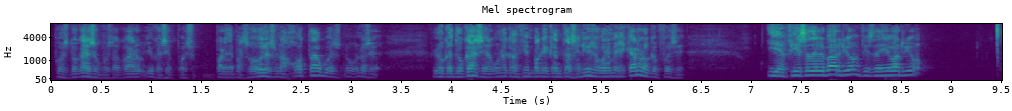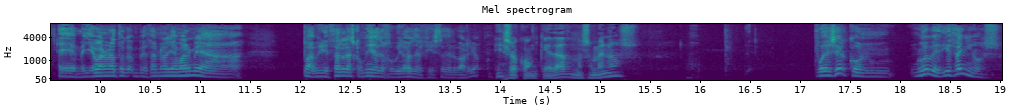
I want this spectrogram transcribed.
pues tocar eso, pues tocar, yo qué sé, pues un par de pasodobles, una jota, pues no, no sé, lo que tocase, alguna canción para que cantase ellos, alguna mexicana, lo que fuese. Y en fiesta del barrio, en fiesta de mi barrio, eh, me llevaron a tocar- empezaron a llamarme a para amenizar las comidas de jubilados del fiesta del barrio. ¿Y eso con qué edad, más o menos? Puede ser con 9, 10 años.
